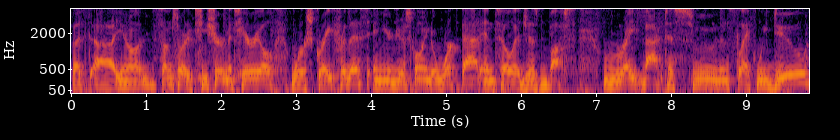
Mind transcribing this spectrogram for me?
but uh, you know, some sort of t-shirt material works great for this and you're just going to work that until it just buffs right back to smooth and slick. We do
